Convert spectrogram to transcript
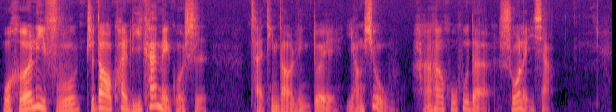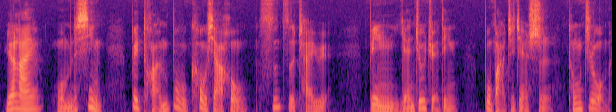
我和立福直到快离开美国时，才听到领队杨秀武。含含糊糊地说了一下，原来我们的信被团部扣下后私自拆阅，并研究决定不把这件事通知我们。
